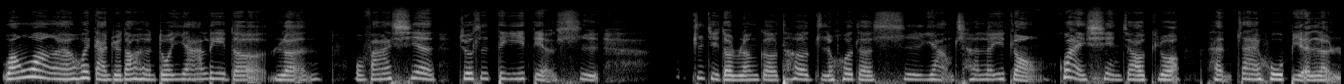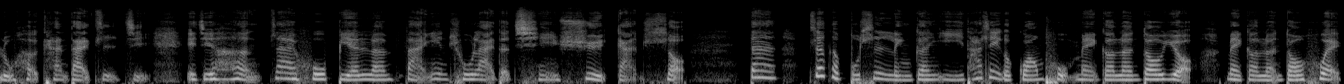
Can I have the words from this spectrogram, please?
往往啊会感觉到很多压力的人，我发现就是第一点是自己的人格特质，或者是养成了一种惯性，叫做。很在乎别人如何看待自己，以及很在乎别人反映出来的情绪感受，但这个不是零跟一，它是一个光谱，每个人都有，每个人都会，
